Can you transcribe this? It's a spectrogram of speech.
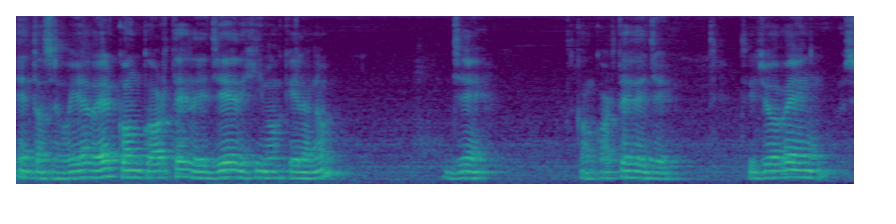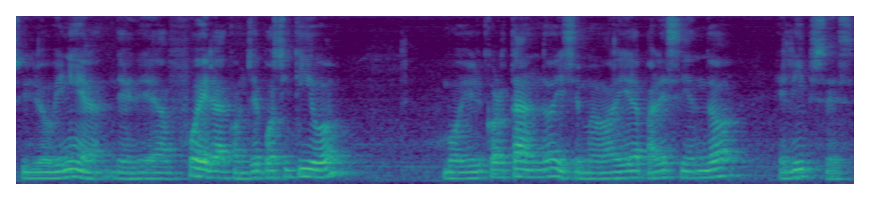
Entonces voy a ver con cortes de y, dijimos que era, ¿no? y, con cortes de y. Si yo, ven, si yo viniera desde afuera con y positivo, voy a ir cortando y se me va a ir apareciendo elipses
